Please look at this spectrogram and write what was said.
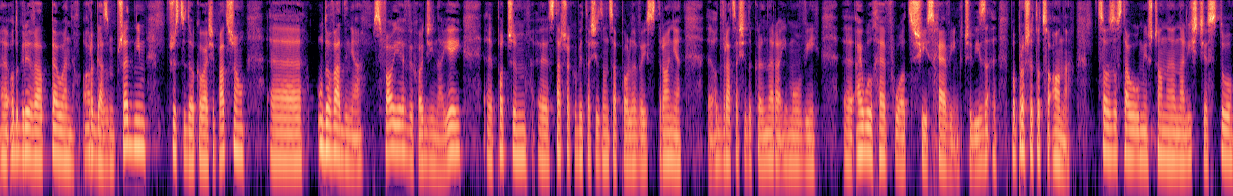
e, odgrywa pełen orgazm przed nim, wszyscy dookoła się patrzą, udowadnia swoje, wychodzi na jej, po czym starsza kobieta siedząca po lewej stronie odwraca się do kelnera i mówi I will have what she's having, czyli poproszę to, co ona. Co zostało umieszczone na liście 100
